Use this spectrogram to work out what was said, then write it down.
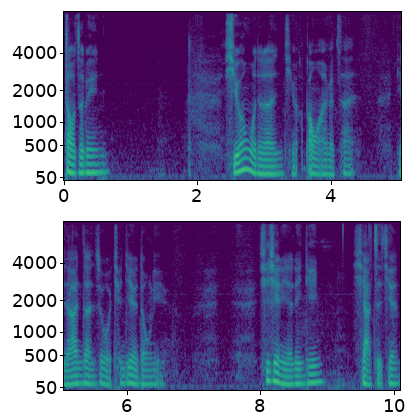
到这边。喜欢我的人，请帮我按个赞。你的按赞是我前进的动力。谢谢你的聆听，下次见。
